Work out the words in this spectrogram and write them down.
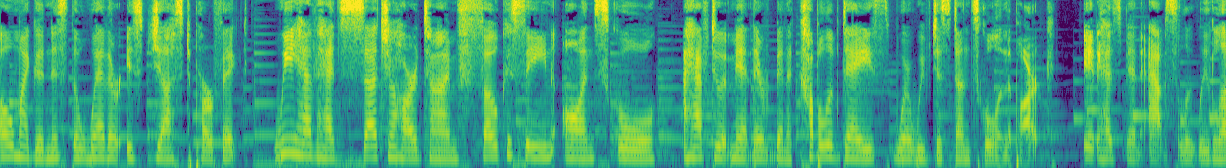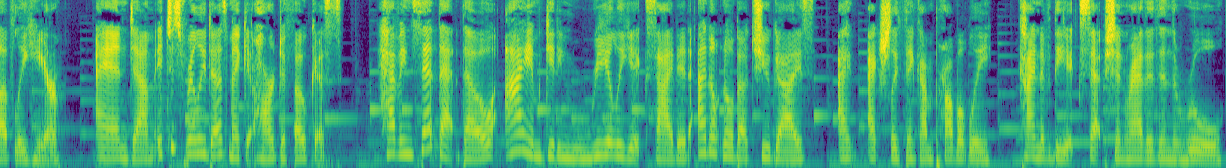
oh my goodness, the weather is just perfect. We have had such a hard time focusing on school. I have to admit, there have been a couple of days where we've just done school in the park. It has been absolutely lovely here. And um, it just really does make it hard to focus. Having said that, though, I am getting really excited. I don't know about you guys. I actually think I'm probably kind of the exception rather than the rule.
